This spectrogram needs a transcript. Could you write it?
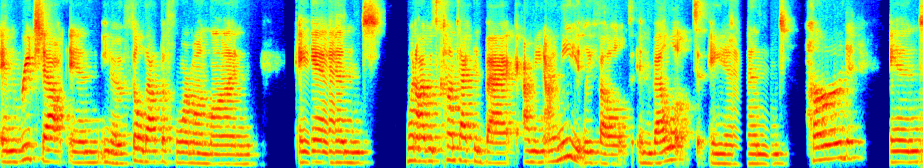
and reached out and you know filled out the form online and when I was contacted back, I mean, I immediately felt enveloped and heard and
